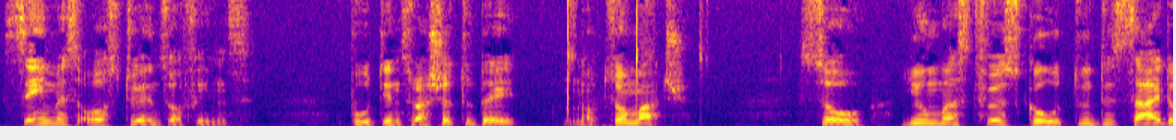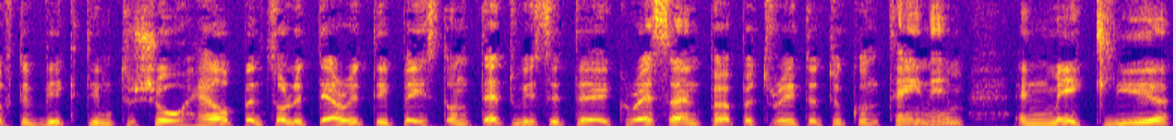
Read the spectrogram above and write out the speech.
same as Austrians or Finns. Putin's Russia today? Not so much. So, you must first go to the side of the victim to show help and solidarity based on that visit the aggressor and perpetrator to contain him and make clear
